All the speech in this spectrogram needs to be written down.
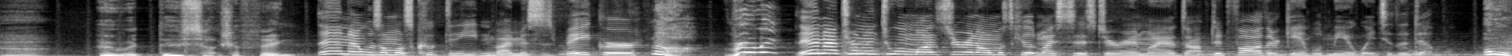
Who would do such a thing? Then I was almost cooked and eaten by Mrs. Baker. Nah, really? Then I turned into a monster and almost killed my sister, and my adopted father gambled me away to the devil. Oh,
